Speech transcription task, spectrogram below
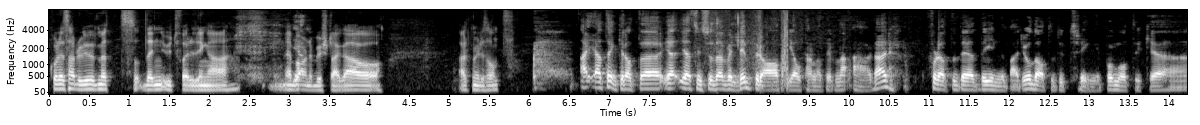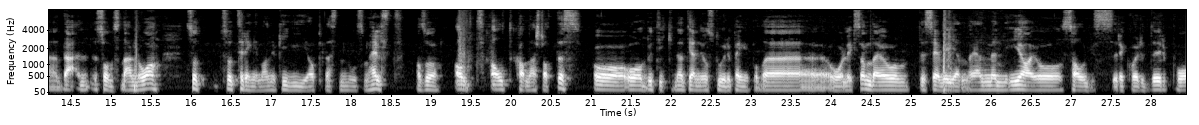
hvordan har du møtt den utfordringa med barnebursdager og alt mulig sånt? Nei, Jeg tenker at jeg, jeg syns det er veldig bra at de alternativene er der. For det, det, innebærer jo at du trenger på en måte ikke er, Sånn som det er nå, så, så, trenger man jo ikke gi opp nesten noe som helst. Altså, alt, alt kan erstattes, og, og, butikkene tjener jo store penger på det òg, liksom. Det, jo, det, ser vi igjen og igjen. Meny har jo salgsrekorder på,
